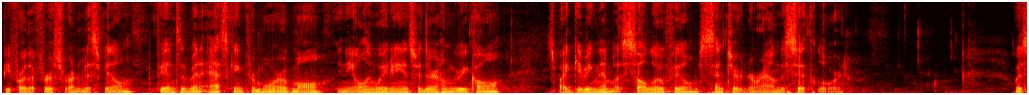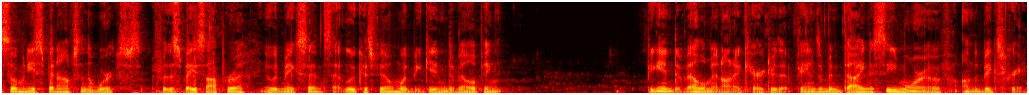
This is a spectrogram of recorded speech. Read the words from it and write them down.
before the first run of his film, fans have been asking for more of Maul, and the only way to answer their hungry call is by giving them a solo film centered around the Sith Lord. With so many spin offs in the works for the space opera, it would make sense that Lucasfilm would begin developing began development on a character that fans have been dying to see more of on the big screen,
